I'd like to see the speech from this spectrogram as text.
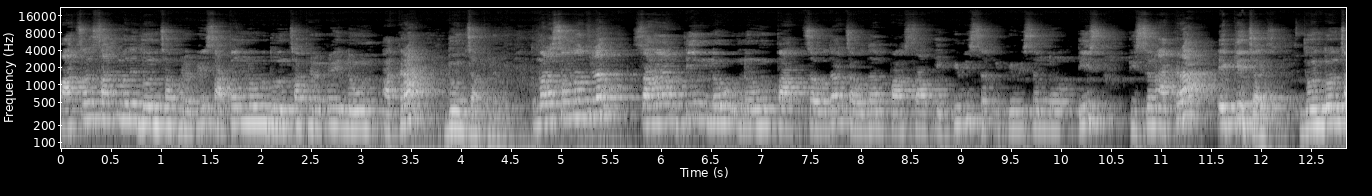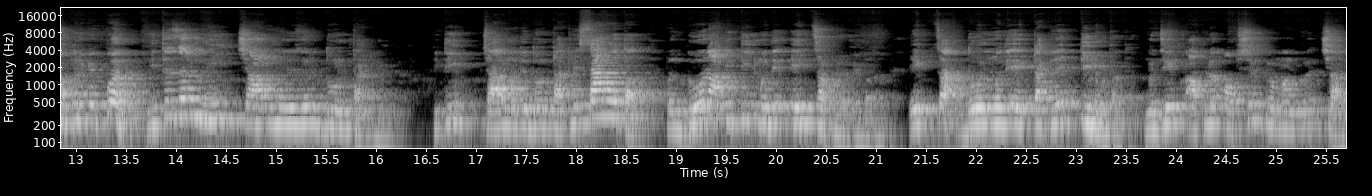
पाच आणि सातमध्ये दोनचा फरक आहे. सात आणि नऊ दोनचा फरक आहे. नऊ अकरा दोनचा फरक आहे. तुम्हाला समजलं? सहा तीन नऊ नऊ पाच चौदा चौदा पाच सात एकवीस एकवीस नऊ तीस तीस अकरा एक्केचाळीस. दोन दोनचा फरक आहे पण. इथे जर मी चारमध्ये जर दोन टाकले किती? चारमध्ये दोन टाकले सहा होतात. पण दोन आणि तीनमध्ये एकचा फरक आहे बघा. एकचा दोनमध्ये एक टाकले तीन होतात. म्हणजे आपलं ऑप्शन क्रमांक चार.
